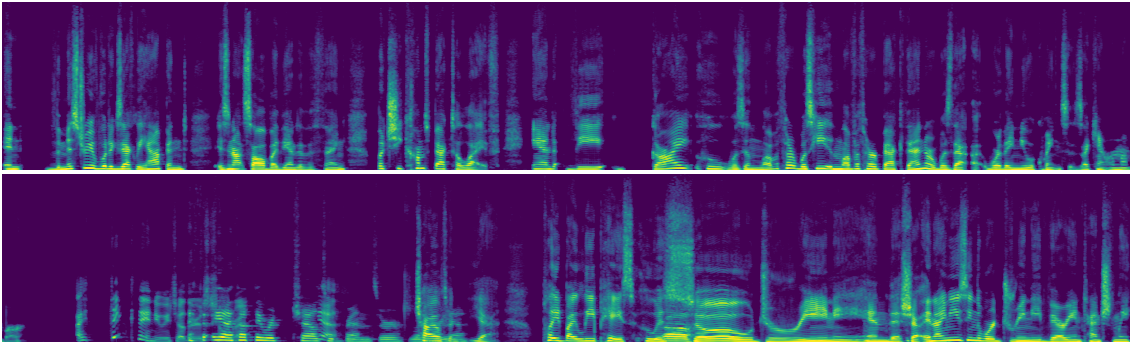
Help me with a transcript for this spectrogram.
and the mystery of what exactly happened is not solved by the end of the thing but she comes back to life. And the guy who was in love with her was he in love with her back then or was that uh, were they new acquaintances? I can't remember think they knew each I other th- as yeah, I thought they were childhood Yeah. friends or whatever, childhood yeah. yeah. played by lee pace who is Ugh. so dreamy in this show and i'm using the word dreamy very intentionally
